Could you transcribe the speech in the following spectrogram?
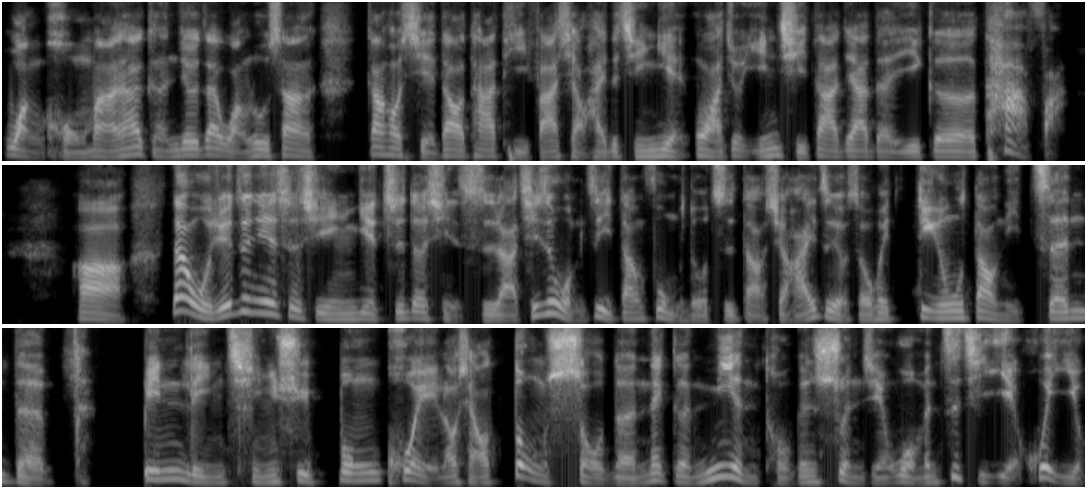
网红嘛，他可能就在网络上刚好写到他体罚小孩的经验，哇，就引起大家的一个挞伐啊。那我觉得这件事情也值得醒思啊。其实我们自己当父母都知道，小孩子有时候会丢到你真的濒临情绪崩溃，然后想要动手的那个念头跟瞬间，我们自己也会有。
